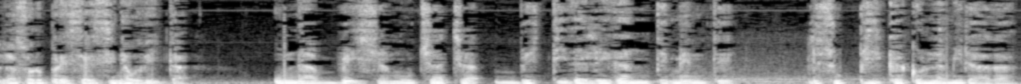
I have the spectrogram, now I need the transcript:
La sorpresa es inaudita. Una bella muchacha vestida elegantemente le suplica con la mirada.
